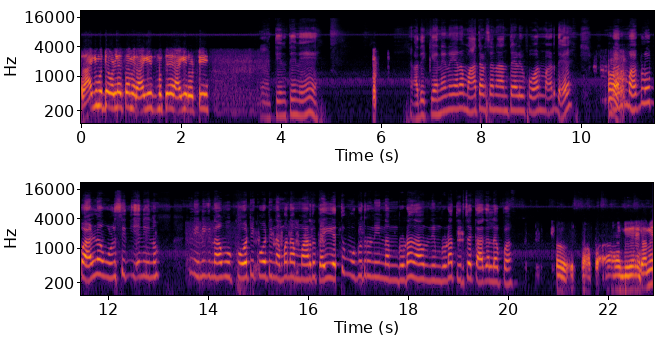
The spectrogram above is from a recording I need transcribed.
ರಾಗಿ ಮುದ್ದೆ ಒಳ್ಳೆ ಸ್ವಾಮಿ ರಾಗಿ ಮುದ್ದೆ ರಾಗಿ ರೊಟ್ಟಿ. ಹ್ಮ್, ತಿಂತೀನಿ. ಅದಕ್ಕೇನೇನು ಏನೋ ಮಾತಾಡ್ಸೋಣ ಅಂತೇಳಿ ಫೋನ್ ಮಾಡಿದೆ. ನನ್ನ ಮಗಳು ಬಾಳ್ನ ಉಳಿಸಿದ್ಯ ನೀನು. ನಿನಗೆ ನಾವು ಕೋಟಿ ಕೋಟಿ ನಮ್ಮ ಮಾಡಿದ್ರು ಕೈ ಎತ್ತು ಮುಗಿದ್ರು ನೀನು ನಮ್ಮ ಋಣ ನಾವು ನಿಮ್ಮ ಋಣ ತೀರ್ಸಕ್ಕಾಗಲ್ಲಪ್ಪ ಓ, ಪಾಪ. ಅದೇ ಸ್ವಾಮಿ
